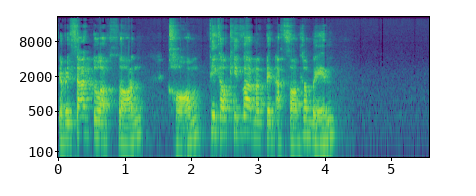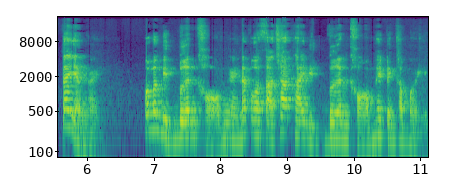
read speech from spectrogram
จะไปสร้างตัวอักษรขอมที่เขาคิดว่ามันเป็นอักษรเขมรได้อย่างไง เพราะมันบิดเบือนขอมไง นักประวัติศาสตร์ชาติไทยบิดเบือนขอมให้เป็นเขมร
